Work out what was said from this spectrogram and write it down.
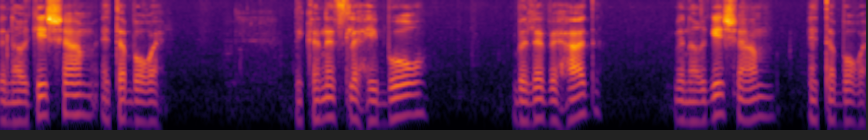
ונרגיש שם את הבורא. ניכנס לחיבור בלב אחד ונרגיש שם את הבורא.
